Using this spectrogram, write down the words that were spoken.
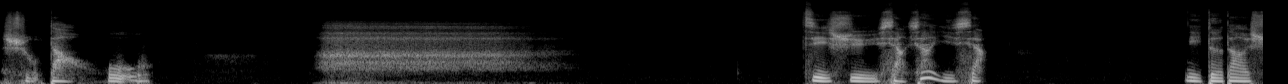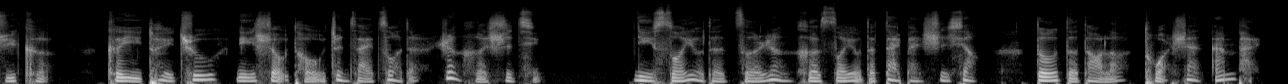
数到五。继续想象一下，你得到许可，可以退出你手头正在做的任何事情，你所有的责任和所有的代办事项都得到了妥善安排。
